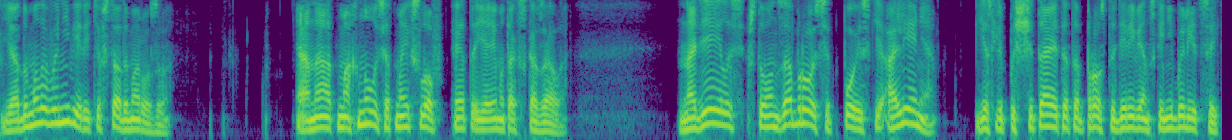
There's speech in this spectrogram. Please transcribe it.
Я думала, вы не верите в стадо Морозова. Она отмахнулась от моих слов. Это я ему так сказала. Надеялась, что он забросит поиски оленя, если посчитает это просто деревенской небылицей.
